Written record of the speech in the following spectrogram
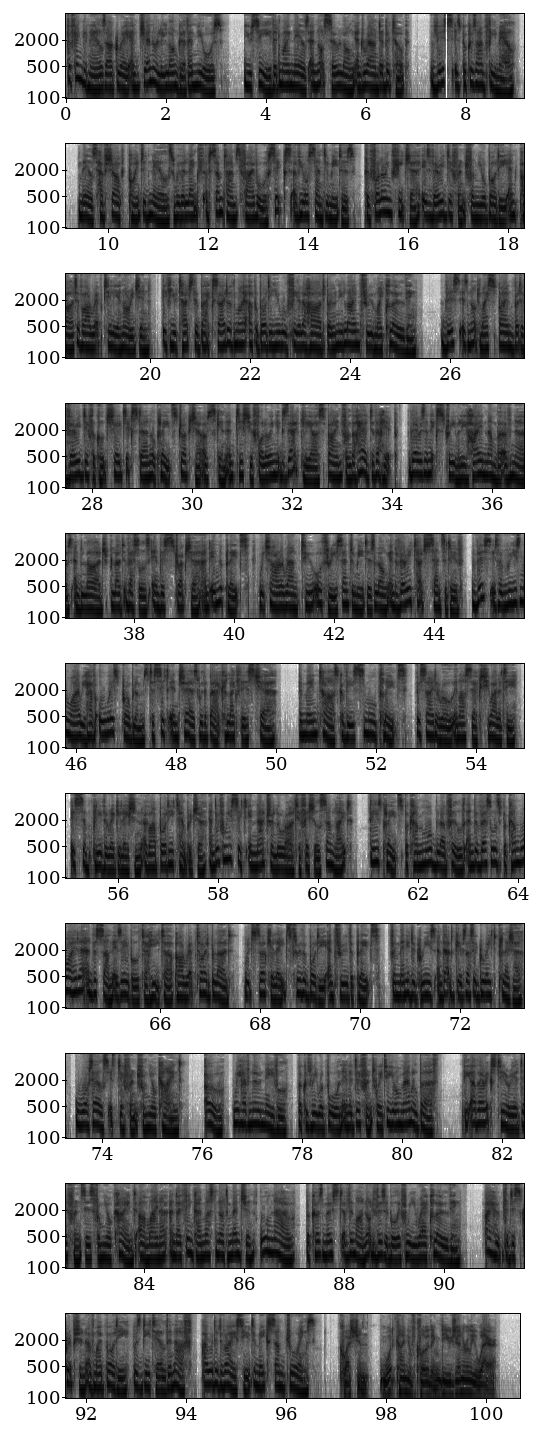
The fingernails are gray and generally longer than yours. You see that my nails are not so long and round at the top. This is because I'm female. Males have sharp pointed nails with a length of sometimes 5 or 6 of your centimeters. The following feature is very different from your body and part of our reptilian origin. If you touch the backside of my upper body you will feel a hard bony line through my clothing. This is not my spine but a very difficult shaped external plate structure of skin and tissue following exactly our spine from the head to the hip. There is an extremely high number of nerves and large blood vessels in this structure and in the plates, which are around 2 or 3 centimeters long and very touch sensitive. This is the reason why we have always problems to sit in chairs with a back like this chair. The main task of these small plates, beside a role in our sexuality, is simply the regulation of our body temperature and if we sit in natural or artificial sunlight, these plates become more blood-filled and the vessels become wider and the sun is able to heat up our reptoid blood, which circulates through the body and through the plates, for many degrees and that gives us a great pleasure. What else is different from your kind? Oh, we have no navel, because we were born in a different way to your mammal birth. The other exterior differences from your kind are minor and I think I must not mention all now, because most of them are not visible if we wear clothing. I hope the description of my body was detailed enough. I would advise you to make some drawings. Question. What kind of clothing do you generally wear?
